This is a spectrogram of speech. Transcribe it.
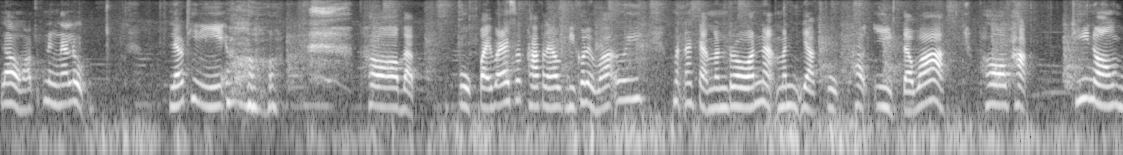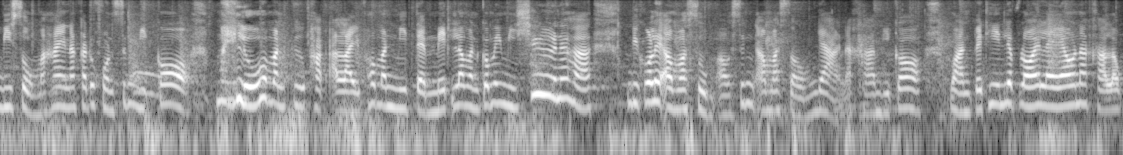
เราออกมาแป๊บนึงนะลูกแล้วทีนี้พอพอแบบปลูกไปได้สักพักแล้วบีก็เลยว่า เอ้ย มันอากาศมันร้อนอะ่ะ มันอยากปลูกผักอีก แต่ว่าพอผักที่น้องบีส่งมาให้นะคะทุกคนซึ่งบีก็ไม่รู้ว่ามันคือผักอะไร เพราะมันมีแต่เม็ดแล้วมันก็ไม่มีชื่อนะคะบีก็เลยเอามาสุ่มเอาซึ่งเอามาสองอย่างนะคะบีก็หวานไปที่เรียบร้อยแล้วนะคะ แล้ว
